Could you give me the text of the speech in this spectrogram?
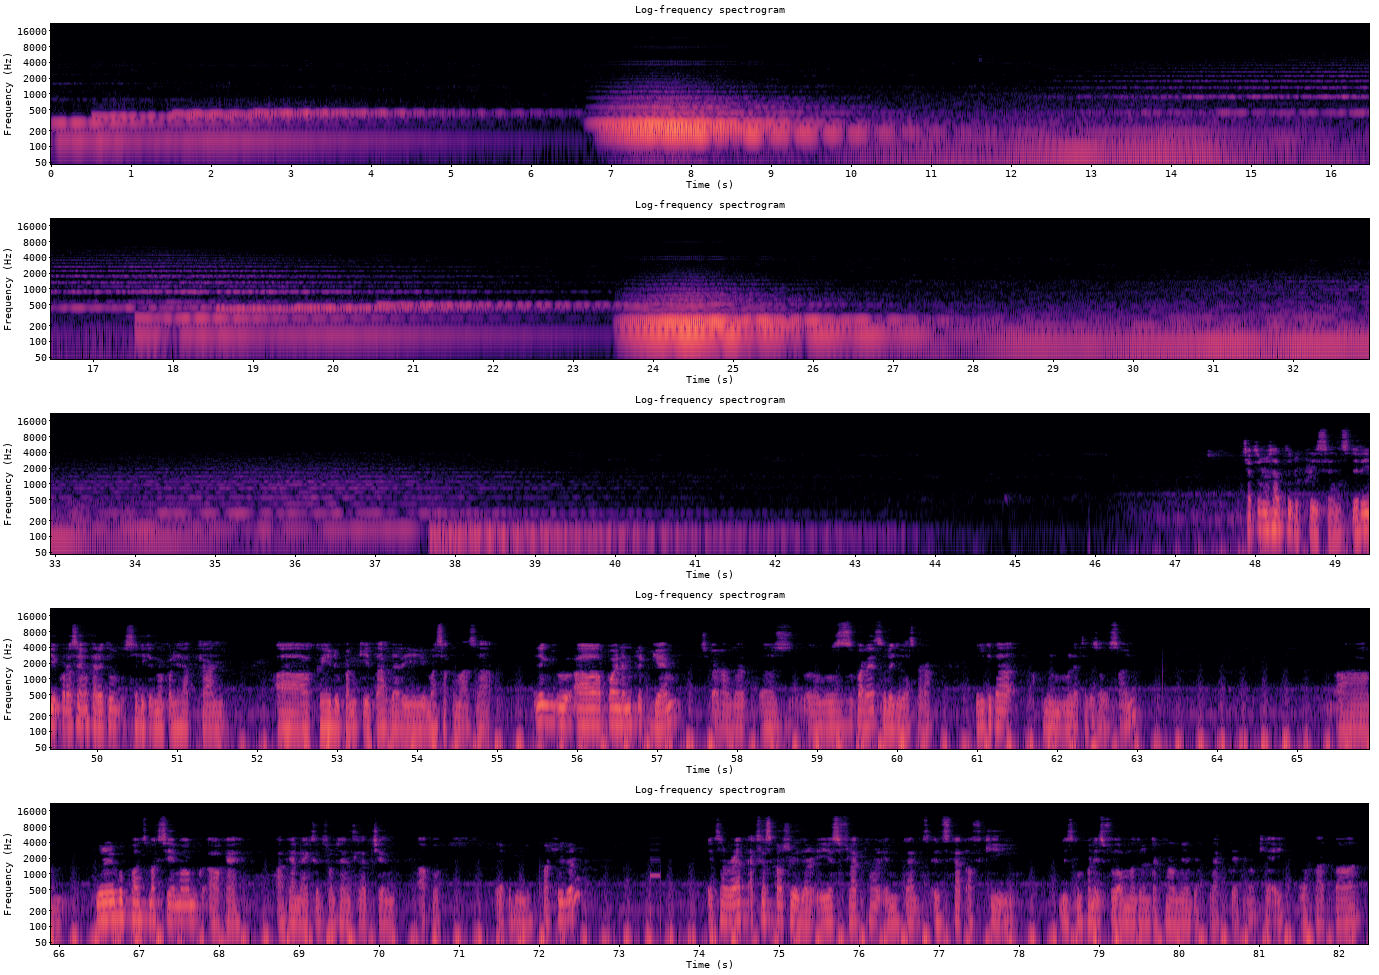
Chapter 1 The Presence. Jadi kurasa yang tadi itu sedikit memperlihatkan uh, kehidupan kita dari masa ke masa. Ini uh, point and click game supaya kalian uh, uh, sudah jelas sekarang. Jadi kita melihat satu-satu sign. Um, variable points maximum. Oke. Okay. I can exit from science lab chain. Aku. Ya peduli. Part reader. It's a red access card reader. It uses flat card instead of key. This company is full of modern technology reflected. Okay, locator.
